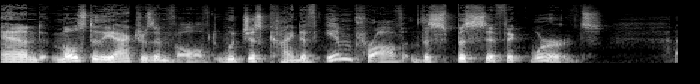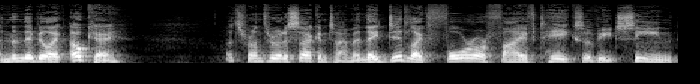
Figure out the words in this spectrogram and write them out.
and most of the actors involved would just kind of improv the specific words. And then they'd be like, okay, let's run through it a second time. And they did like four or five takes of each scene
